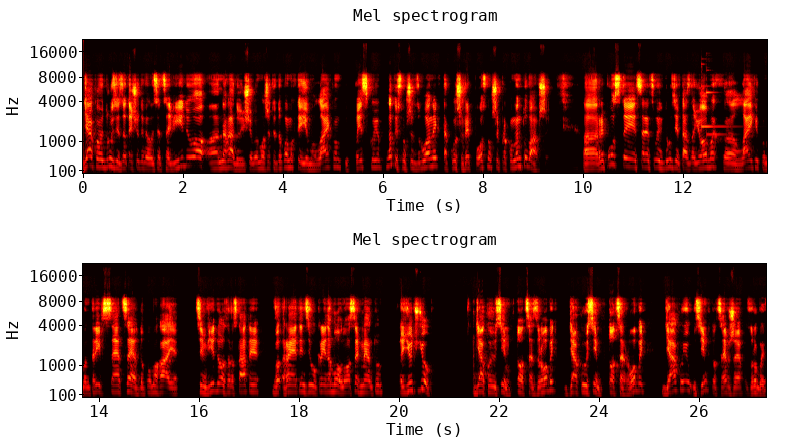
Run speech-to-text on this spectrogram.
Дякую, друзі, за те, що дивилися це відео. Нагадую, що ви можете допомогти йому лайком, підпискою, натиснувши дзвоник, також репостнувши, прокоментувавши. Репости серед своїх друзів та знайомих, лайки, коментарі, все це допомагає цим відео зростати в рейтинзі україномовного сегменту YouTube. Дякую всім, хто це зробить. Дякую всім, хто це робить. Дякую усім, хто це вже зробив,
